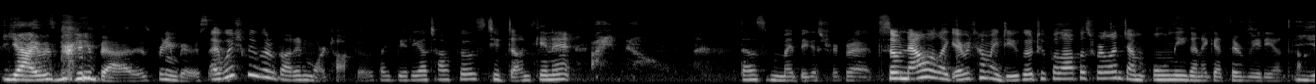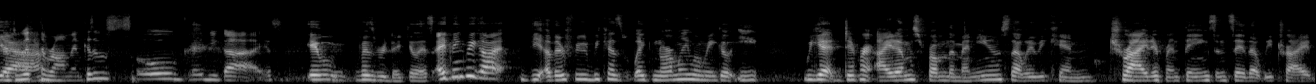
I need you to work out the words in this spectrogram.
Yeah, it was pretty bad. It was pretty embarrassing. I wish we would have gotten more tacos, like birria tacos, to dunk in it. I. That was my biggest regret. So now, like every time I do go to Palapas for lunch, I'm only gonna get their birria Yeah. with the ramen because it was so good, you guys. It was ridiculous. I think we got the other food because, like, normally when we go eat, we get different items from the menu so that way we can try different things and say that we tried,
